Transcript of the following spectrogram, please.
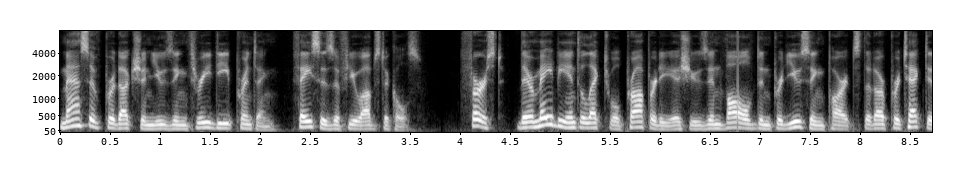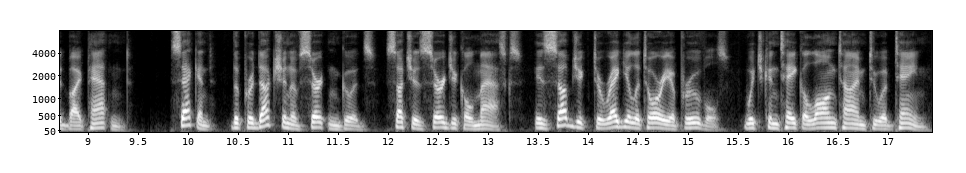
massive production using 3D printing faces a few obstacles. First, there may be intellectual property issues involved in producing parts that are protected by patent Second, the production of certain goods, such as surgical masks, is subject to regulatory approvals, which can take a long time to obtain.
